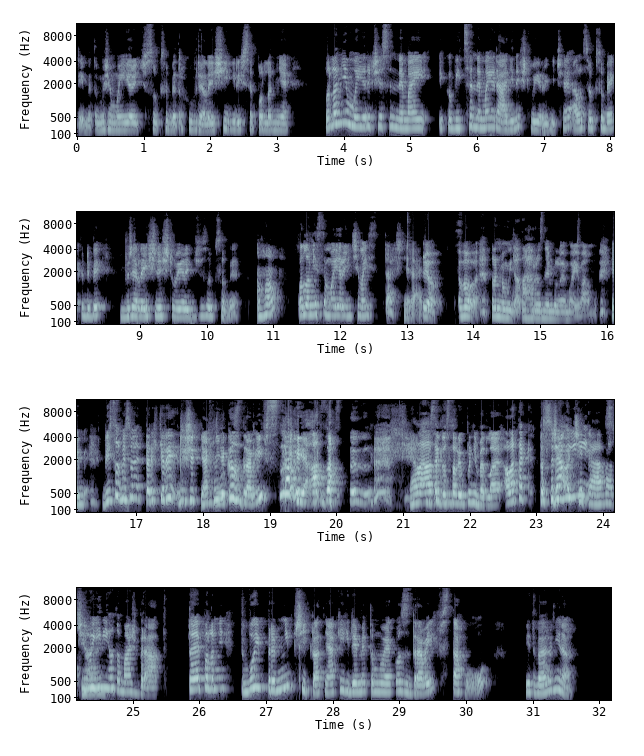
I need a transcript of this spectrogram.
dejme tomu, že moji rodiče jsou k sobě trochu vřelejší, když se podle mě podle mě moji rodiče se nemají, jako více nemají rádi než tvoji rodiče, ale jsou k sobě jako kdyby vřelejší než tvoji rodiče jsou k sobě. Aha. Podle mě se moji rodiče mají strašně rádi. Jo. Podle mě můj táta hrozně miluje moji mámu. Víš co, my jsme tady chtěli řešit nějaký jako zdravý vztahy a zase Hele, ale se tak dostali úplně vedle, ale tak to se dá očekávat, Z čeho jiného to máš brát? To je podle mě tvůj první příklad nějakých, dejme tomu, jako zdravých vztahů, je tvoje rodina.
